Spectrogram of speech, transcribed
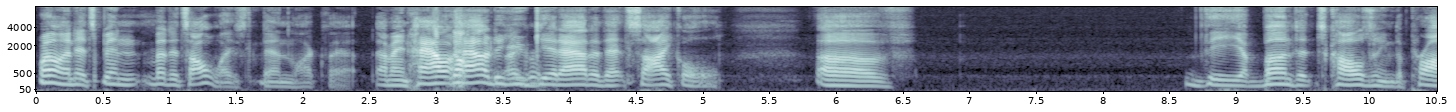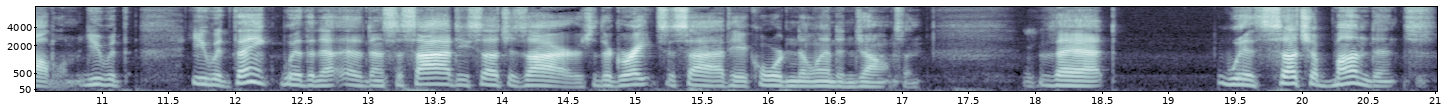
Well, and it's been, but it's always been like that. I mean, how No, how do you get out of that cycle of the abundance causing the problem? You would you would think with a society such as ours, the Great Society, according to Lyndon Johnson, that with such abundance,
